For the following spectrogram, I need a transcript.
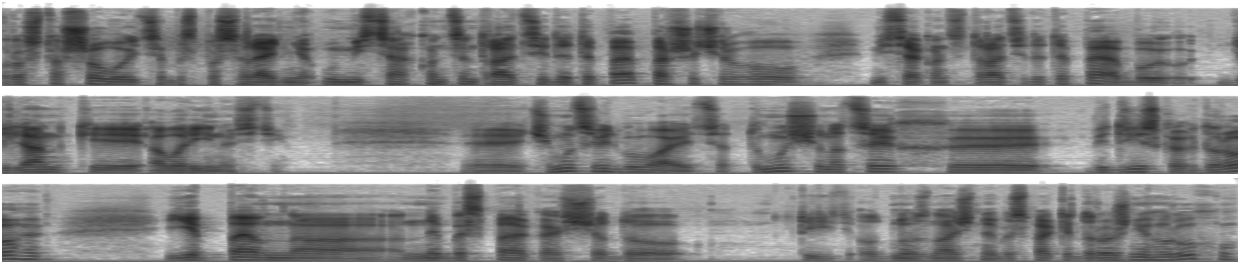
розташовуються безпосередньо у місцях концентрації ДТП, першочергово місця концентрації ДТП або ділянки аварійності. Е, Чому це відбувається? Тому що на цих відрізках дороги є певна небезпека щодо однозначної безпеки дорожнього руху.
